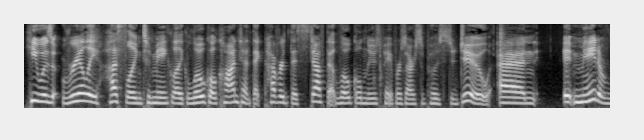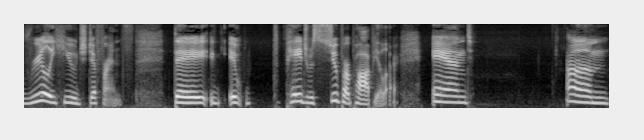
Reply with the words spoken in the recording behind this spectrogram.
he was really hustling to make like local content that covered this stuff that local newspapers are supposed to do and it made a really huge difference. They it the page was super popular and um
